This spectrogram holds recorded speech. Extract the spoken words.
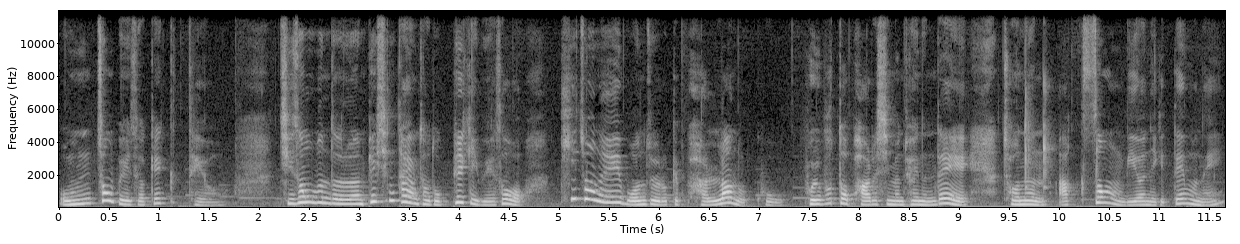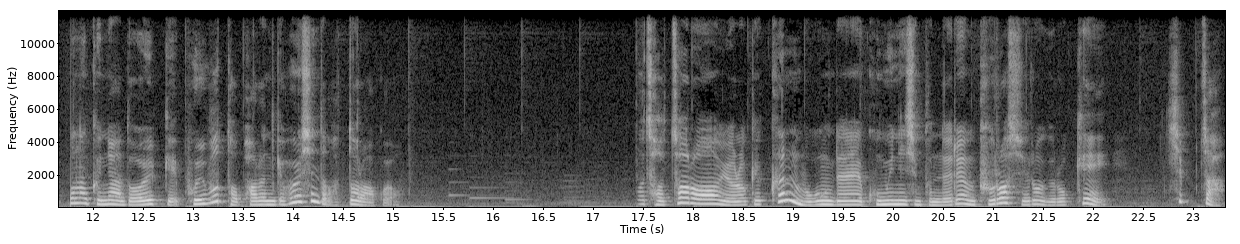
엄청 베이스가 깨끗해요. 지성분들은 fixing 타임 더 높이기 위해서 T존에 먼저 이렇게 발라놓고 볼부터 바르시면 되는데 저는 악성 미연이기 때문에 저는 그냥 넓게 볼부터 바르는 게 훨씬 더 낫더라고요. 저처럼 이렇게 큰 모공들 고민이신 분들은 브러쉬로 이렇게 십자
